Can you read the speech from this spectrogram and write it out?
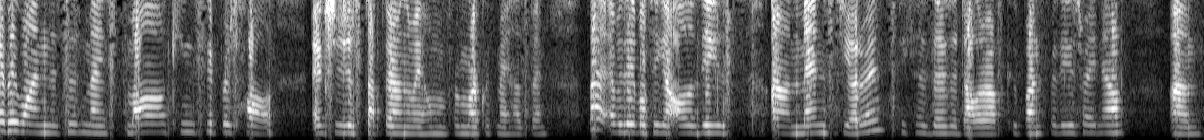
Everyone, this is my small King Soopers haul. I actually just stopped there on the way home from work with my husband. But I was able to get all of these um, men's deodorants because there's a dollar off coupon for these right now. Um,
